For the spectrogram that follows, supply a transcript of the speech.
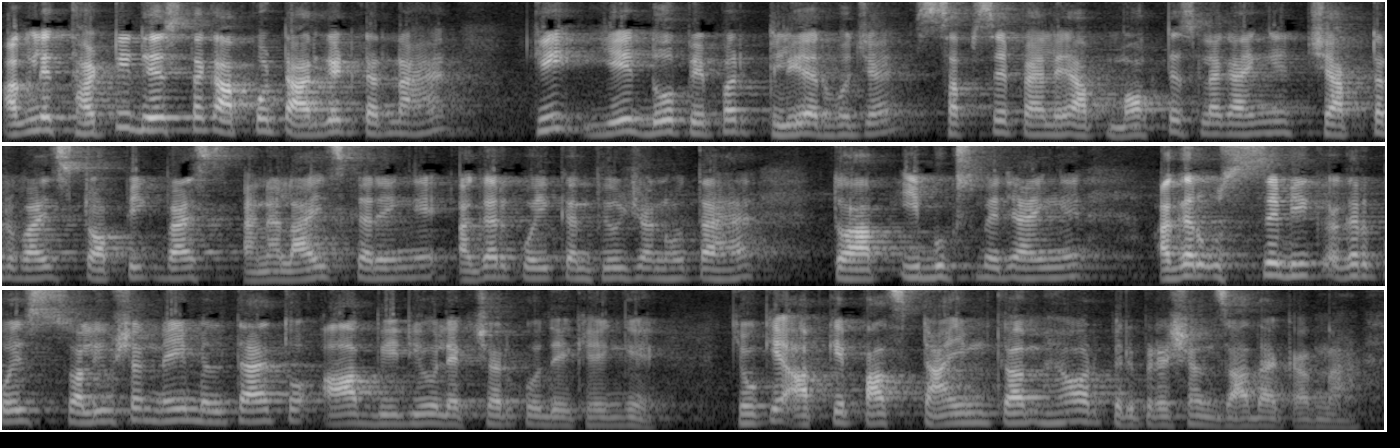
अगले थर्टी डेज़ तक आपको टारगेट करना है कि ये दो पेपर क्लियर हो जाए। सबसे पहले आप मॉक टेस्ट लगाएँगे chapter wise topic wise analyse करेंगे। अगर कोई कन्फ्यूज़न होता है तो आप ई बुक्स में जाएँगे। अगर उससे भी अगर कोई सॉल्यूशन नहीं मिलता है तो आप वीडियो लेक्चर को देखेंगे, क्योंकि आपके पास टाइम कम है और प्रिपरेशन ज़्यादा करना है।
